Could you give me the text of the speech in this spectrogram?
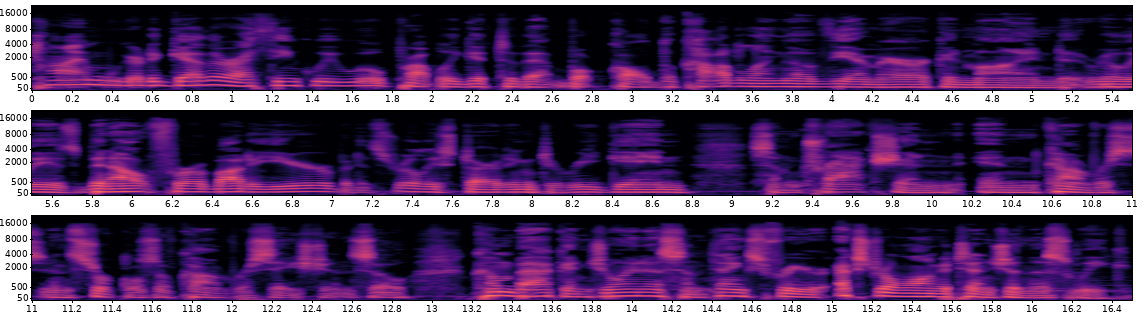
time we're together, I think we will probably get to that book called The Coddling of the American Mind. It really has been out for about a year, but it's really starting to regain some traction in converse in circles of conversation. So come back and join us, and thanks for your extra long attention this week.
